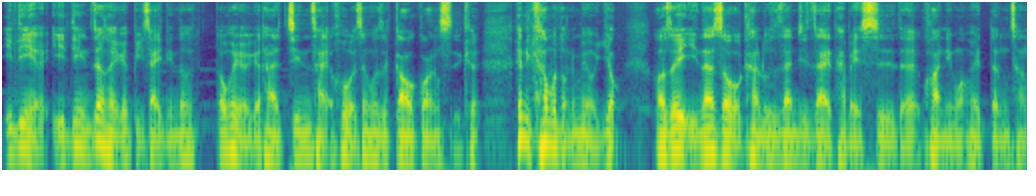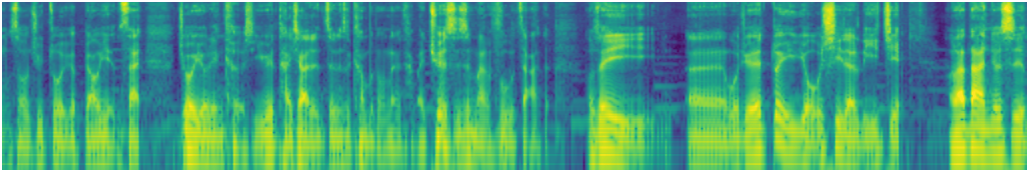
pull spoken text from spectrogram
一定有一定任何一个比赛一定都都会有一个它的精彩获胜或是高光时刻，可你看不懂就没有用。哦，所以以那时候我看《炉石战记》在台北市的跨年晚会登场的时候去做一个表演赛，就会有点可惜，因为台下人真的是看不懂那个卡牌，确实是蛮复杂的。哦，所以呃，我觉得对于游戏的理解，好，那当然就是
